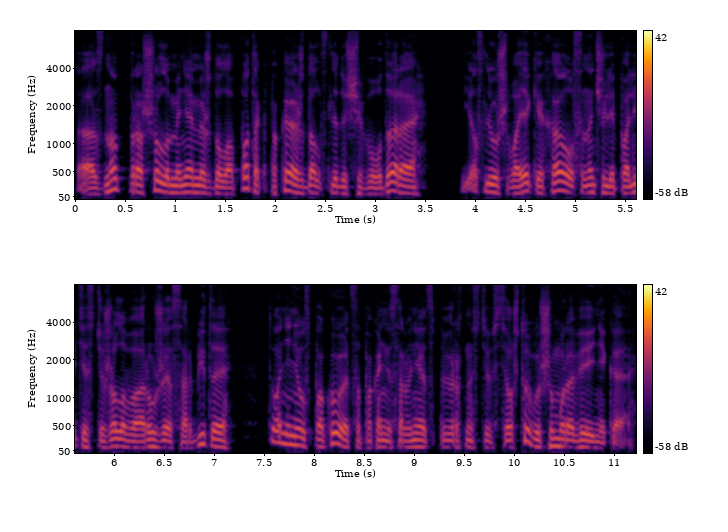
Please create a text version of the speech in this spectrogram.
А зноб прошёл у меня между лопаток, пока я ждал следующего удара. Если уж вояки хаоса начали палить из тяжелого оружия с орбиты, то они не успокоятся, пока не сравняют с поверхностью все, что выше муравейника.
